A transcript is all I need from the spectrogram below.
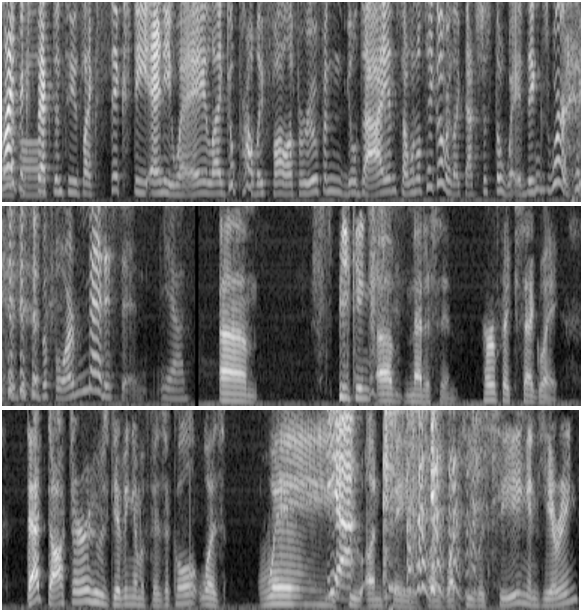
life expectancy is like 60 anyway. Like, you'll probably fall off a roof and you'll die and someone will take over. Like, that's just the way things work because this is before medicine. yeah. Um, speaking of medicine, perfect segue. That doctor who was giving him a physical was way Yeah. too unfazed by what he was seeing and hearing.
